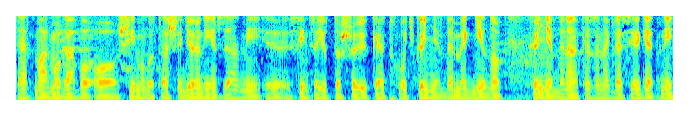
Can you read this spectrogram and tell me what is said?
tehát már magába a símogatás egy olyan érzelmi szintre juttassa őket, hogy könnyebben megnyílnak, könnyebben elkezdenek beszélgetni,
